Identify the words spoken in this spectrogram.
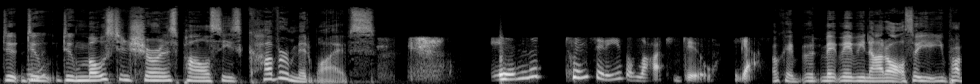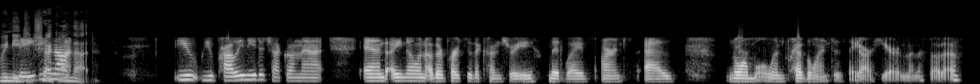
do do Mm-hmm. do most insurance policies cover midwives? In the Twin Cities, a lot do. Yes. Okay, but may, maybe not all. So you, you probably need Maybe to check on that. You you probably need to check on that. And I know in other parts of the country, midwives aren't as normal and prevalent as they are here in Minnesota.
